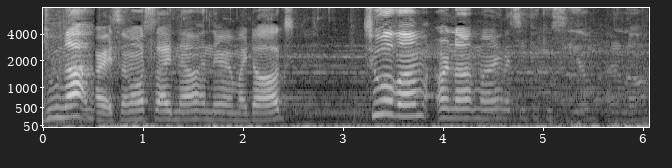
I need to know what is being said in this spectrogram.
Do not. All right, so I'm outside now, and there are my dogs. Two of them are not mine. Let's see if you can see them. I don't know.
